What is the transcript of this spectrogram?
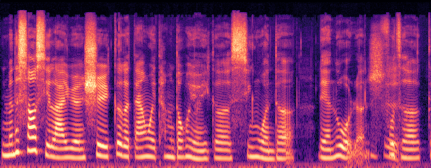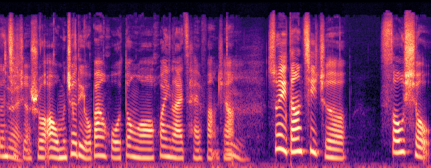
你们的消息来源是各个单位，他们都会有一个新闻的联络人，负责跟记者说：“哦，我们这里有办活动哦，欢迎来采访。”这样，嗯、所以当记者 social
